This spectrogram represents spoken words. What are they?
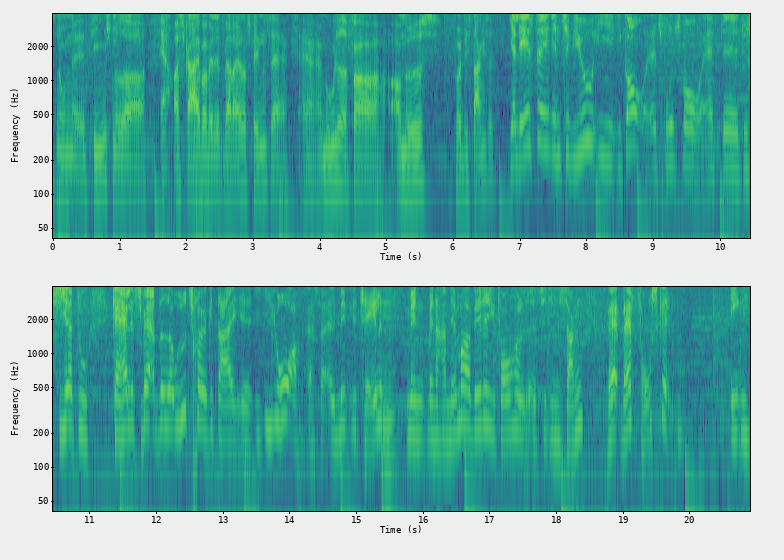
sådan nogle uh, Teams-møder og, Ja. og Skype og hvad, hvad der ellers findes af, af muligheder for at, at mødes på distance. Jeg læste et interview i, i går, øh, Troels, hvor at, øh, du siger, at du kan have lidt svært ved at udtrykke dig øh, i, i ord, altså almindelig tale, mm. men, men har nemmere ved det i forhold øh, til dine sange. Hvad, hvad er forskellen egentlig?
